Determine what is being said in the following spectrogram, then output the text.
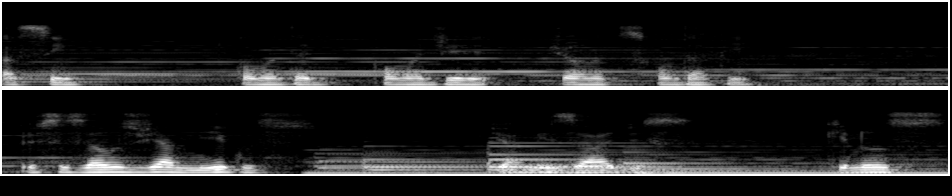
assim, como a de, como a de Jonatas com Davi. Precisamos de amigos, de amizades que nos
